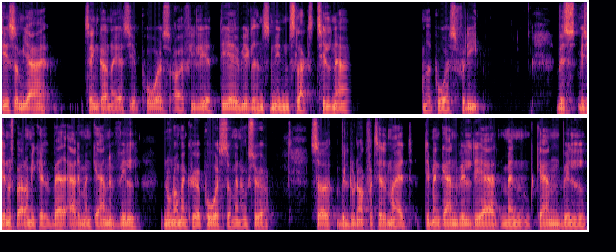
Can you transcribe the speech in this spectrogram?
det, som jeg tænker, når jeg siger POAS og affiliate, det er i virkeligheden sådan en slags tilnærmet POAS, fordi hvis, hvis jeg nu spørger dig, Michael, hvad er det, man gerne vil, nu når man kører POAS som annoncør, så vil du nok fortælle mig, at det man gerne vil, det er, at man gerne vil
